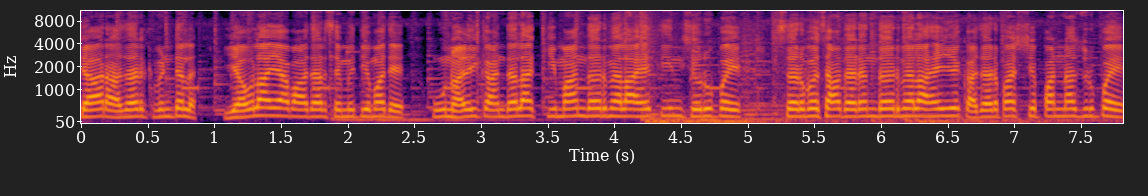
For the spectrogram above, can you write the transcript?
चार हजार क्विंटल. येवला या बाजार समितीमध्ये उन्हाळी कांद्याला किमान दर मिळाला आहे तीनशे रुपये. सर्वसाधारण दर मिळाला आहे एक हजार पाचशे पन्नास रुपये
